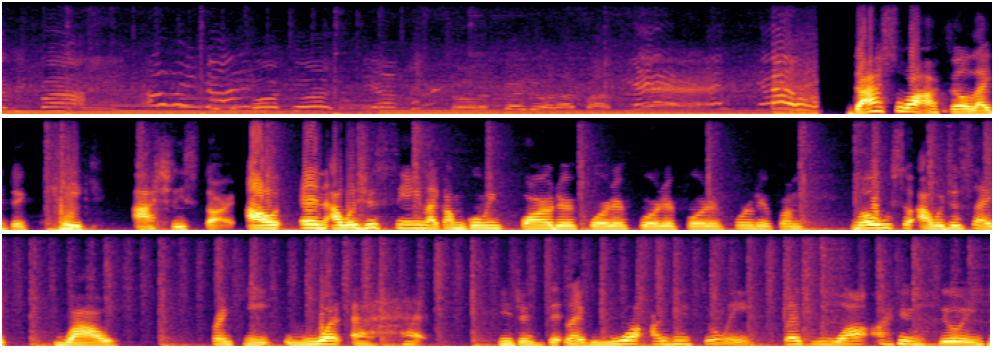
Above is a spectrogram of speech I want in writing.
675. Oh my god. Looking forward to it? Yeah. So let's go do it. High five. Yeah, go. That's why I feel like the kick actually start out and I was just seeing like I'm going farther, farther, farther, farther, farther from Mo. So I was just like, wow, Frankie, what a heck you just did. Like, what are you doing? Like, what are you doing?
